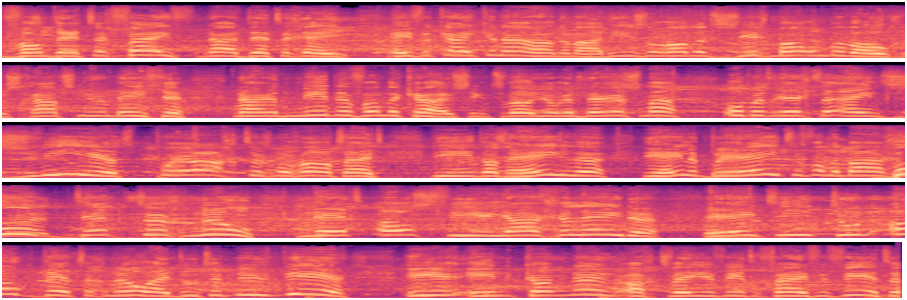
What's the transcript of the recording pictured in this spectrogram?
van 30-5 naar 30-1. Even kijken naar Hanema. Die is nog altijd zichtbaar onbewogen. Schaats nu een beetje naar het midden van de kruising. Terwijl Jorrit Bergsma op het rechte eind zwiert. Prachtig nog altijd. Die, dat hele, die hele breedte van de baan. 30-0. Net als vier jaar geleden. Reed hij toen ook 30-0. Hij doet het nu weer. Hier in Kangneung. 8.42.45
